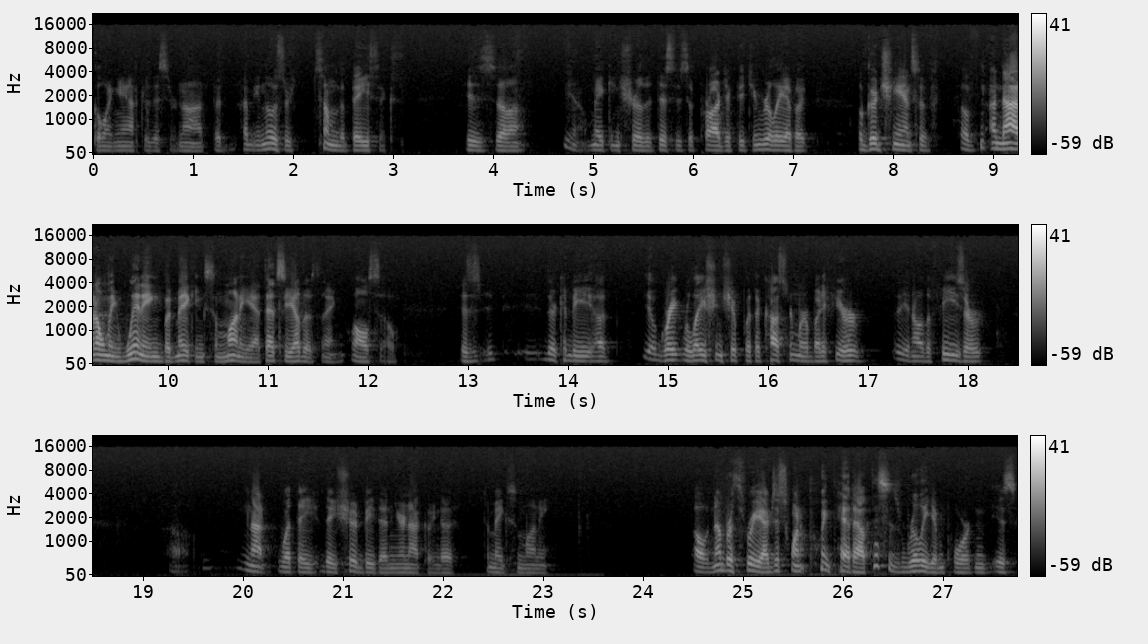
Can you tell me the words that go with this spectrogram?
going after this or not. But, I mean, those are some of the basics, is, uh, you know, making sure that this is a project that you really have a, a good chance of of not only winning but making some money at. That's the other thing also. Is it, there can be a you know, great relationship with a customer, but if you're you know the fees are uh, not what they, they should be, then you're not going to, to make some money. Oh, number three, I just want to point that out. This is really important. Is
